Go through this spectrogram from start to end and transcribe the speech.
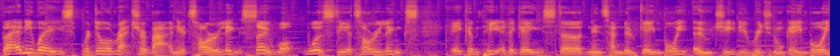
But anyways, we're doing RetroBat and the Atari Lynx. So what was the Atari Lynx? It competed against Nintendo Game Boy, OG, the original Game Boy,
